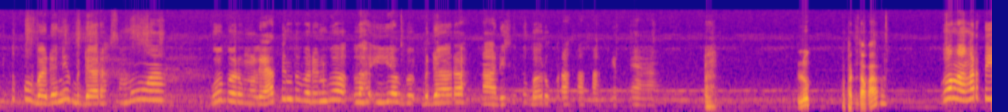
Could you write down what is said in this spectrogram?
itu kok badannya berdarah semua. Gue baru ngeliatin tuh badan gue, lah iya be- berdarah. Nah di situ baru kerasa sakitnya. Lu kepentok apa? Gue nggak ngerti.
